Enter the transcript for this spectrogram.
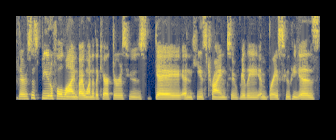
there's this beautiful line by one of the characters who's gay and he's trying to really embrace who he is.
